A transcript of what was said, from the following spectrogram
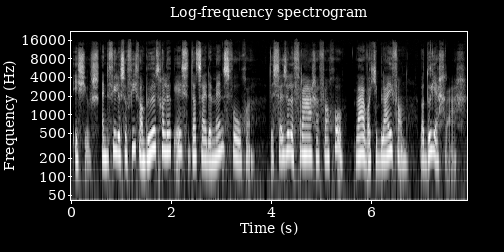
issues. En de filosofie van buurtgeluk is dat zij de mens volgen. Dus zij zullen vragen van, goh, waar word je blij van? Wat doe jij graag?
